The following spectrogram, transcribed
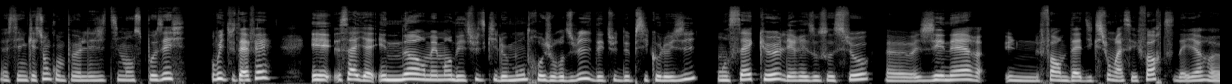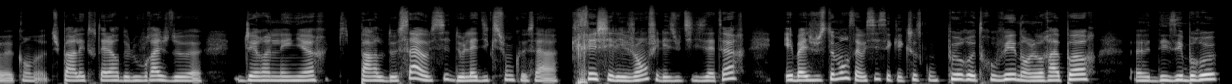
euh, C'est une question qu'on peut légitimement se poser. Oui, tout à fait. Et ça, il y a énormément d'études qui le montrent aujourd'hui, d'études de psychologie. On sait que les réseaux sociaux euh, génèrent une forme d'addiction assez forte. D'ailleurs, euh, quand tu parlais tout à l'heure de l'ouvrage de euh, Jaron Lanier qui parle de ça aussi, de l'addiction que ça crée chez les gens, chez les utilisateurs, et ben justement, ça aussi, c'est quelque chose qu'on peut retrouver dans le rapport des Hébreux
